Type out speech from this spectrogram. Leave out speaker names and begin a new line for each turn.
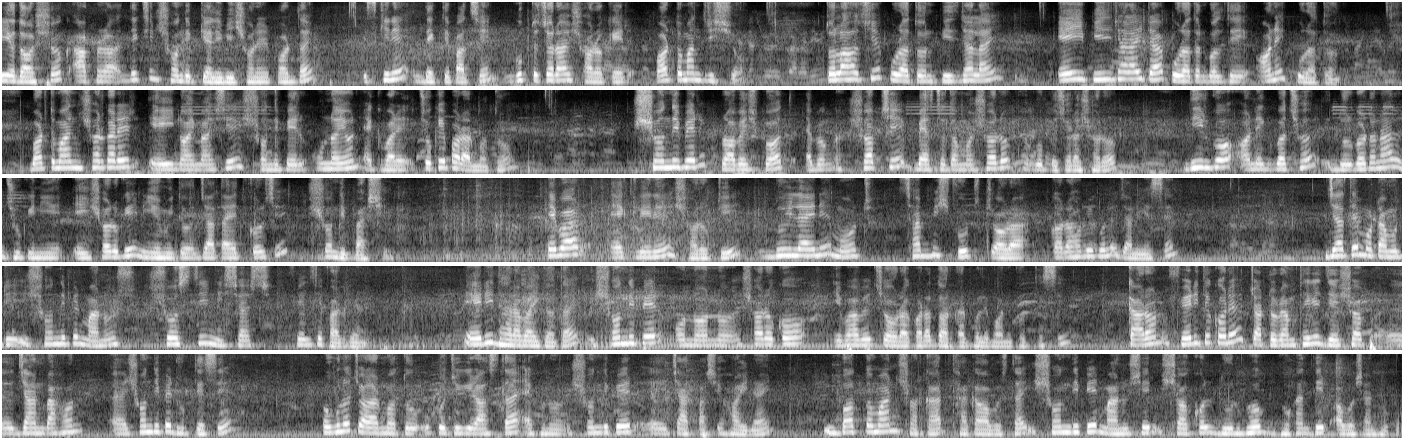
প্রিয় দর্শক, আপনারা দেখছেন সন্দীপ টেলিভিশনের পর্দায়। স্ক্রিনে দেখতে পাচ্ছেন গুপ্তচরা সড়কের বর্তমান দৃশ্য। তোলা হচ্ছে পুরাতন পিচ ঢালাই। এই পিচ ঢালাইটা পুরাতন বলতে অনেক পুরাতন। বর্তমান সরকারের এই নয় মাসে সন্দ্বীপের উন্নয়ন একবারে চোখে পড়ার মতো। সন্দীপের প্রবেশপথ এবং সবচেয়ে ব্যস্ততম সড়ক গুপ্তচরা সড়ক। দীর্ঘ অনেক বছর দুর্ঘটনার ঝুঁকি নিয়ে এই সড়কে নিয়মিত যাতায়াত করছে সন্দ্বীপবাসী। এবার এক লেনের সড়কটি দুই লাইনে মোট ছাব্বিশ ফুট চওড়া করা হবে বলে জানিয়েছেন। যাতে মোটামুটি সন্দ্বীপের মানুষ স্বস্তির নিঃশ্বাস ফেলতে পারবেন। এরই ধারাবাহিকতায় সন্দ্বীপের অন্য অন্য সড়কও এভাবে চওড়া করা দরকার বলে মনে করতেছি। কারণ ফেরিতে করে চট্টগ্রাম থেকে যেসব যানবাহন সন্দ্বীপে ঢুকতেছে, ওগুলো চলার মতো উপযোগী রাস্তা এখনও সন্দ্বীপের চারপাশে হয় নাই। বর্তমান সরকার থাকা অবস্থায় সন্দ্বীপের মানুষের সকল দুর্ভোগ ভোগান্তির অবসান হোক।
